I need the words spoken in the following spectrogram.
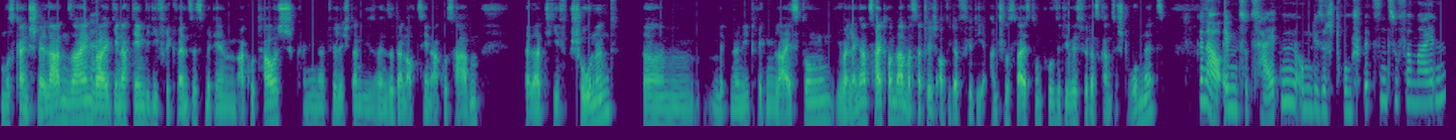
muss kein Schnellladen sein, ja, weil je nachdem, wie die Frequenz ist mit dem Akkutausch, kann die natürlich dann, wenn sie dann auch zehn Akkus haben, relativ schonend ähm, mit einer niedrigen Leistung über einen längeren Zeitraum laden, was natürlich auch wieder für die Anschlussleistung positiv ist, für das ganze Stromnetz. genau, eben zu Zeiten, um diese Stromspitzen zu vermeiden.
